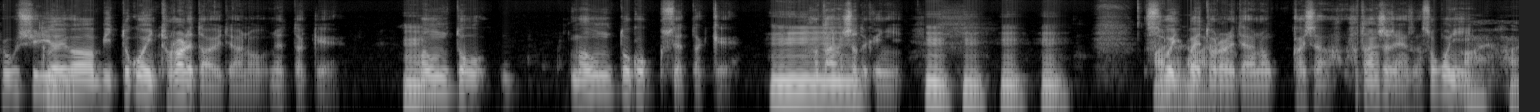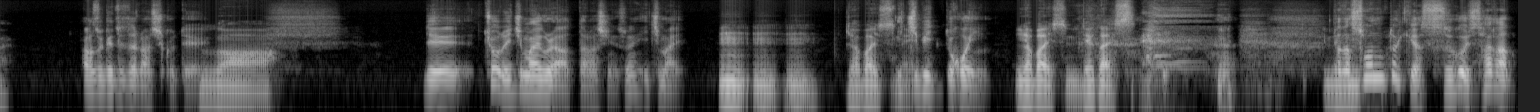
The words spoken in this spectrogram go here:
僕知り合いがビットコイン取られた相手、あの、何やったっけ、うんマウント、マウントコックスやったっけ？破綻した時に、うん、うん、うん、うん。すごいいっぱい取られて、あの会社破綻したじゃないですか。そこにはい、はい。預けてたらしくて、うわぁ。で、ちょうど1枚ぐらいあったらしいんですね。1枚。うん、うん、うん。やばいっすね。1ビットコイン。やばいっすね。でかいっすね。ただ、その時はすごい下がっ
